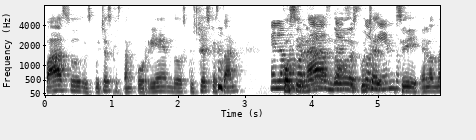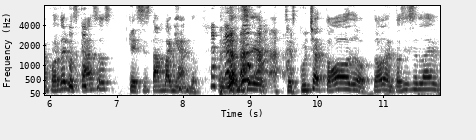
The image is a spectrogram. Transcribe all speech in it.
pasos, escuchas que están corriendo, escuchas que están lo cocinando, escuchas, corriendo. sí, en los mejor de los casos que se están bañando. Entonces, se escucha todo, todo. Entonces, es la,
